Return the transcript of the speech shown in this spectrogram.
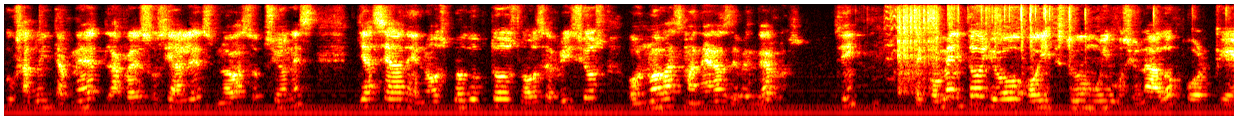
usando Internet, las redes sociales, nuevas opciones, ya sea de nuevos productos, nuevos servicios o nuevas maneras de venderlos. ¿sí? Te comento, yo hoy estuve muy emocionado porque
